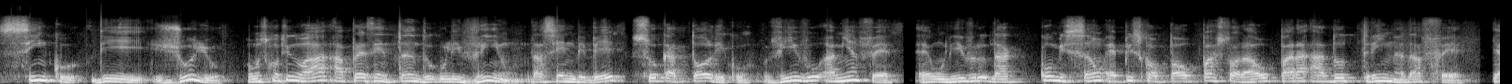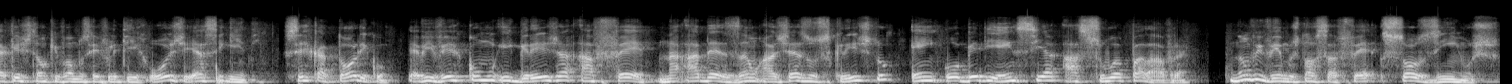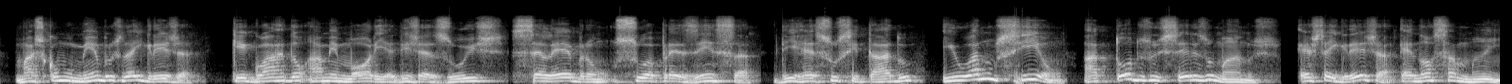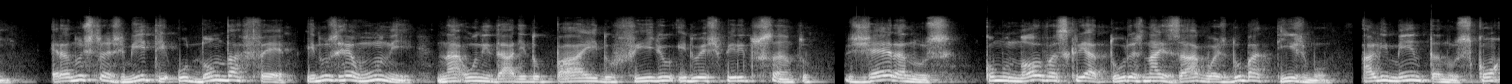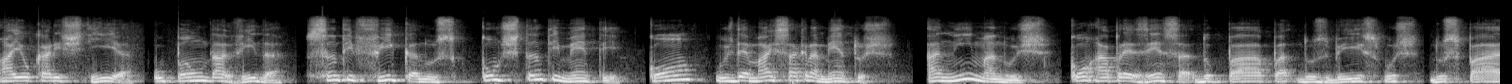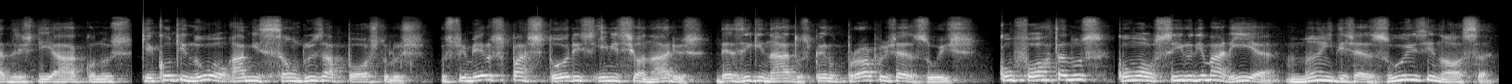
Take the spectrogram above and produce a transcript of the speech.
5 de julho, vamos continuar apresentando o livrinho da CNBB Sou Católico, Vivo a Minha Fé. É um livro da Comissão Episcopal Pastoral para a Doutrina da Fé. E a questão que vamos refletir hoje é a seguinte: Ser católico é viver como igreja a fé na adesão a Jesus Cristo em obediência à Sua palavra. Não vivemos nossa fé sozinhos, mas como membros da igreja, que guardam a memória de Jesus, celebram sua presença de ressuscitado e o anunciam a todos os seres humanos. Esta igreja é nossa mãe. Ela nos transmite o dom da fé e nos reúne na unidade do Pai, do Filho e do Espírito Santo. Gera-nos como novas criaturas nas águas do batismo. Alimenta-nos com a Eucaristia, o pão da vida. Santifica-nos constantemente com os demais sacramentos. Anima-nos com a presença do Papa, dos bispos, dos padres, diáconos, que continuam a missão dos apóstolos, os primeiros pastores e missionários designados pelo próprio Jesus. Conforta-nos com o auxílio de Maria, mãe de Jesus e nossa,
